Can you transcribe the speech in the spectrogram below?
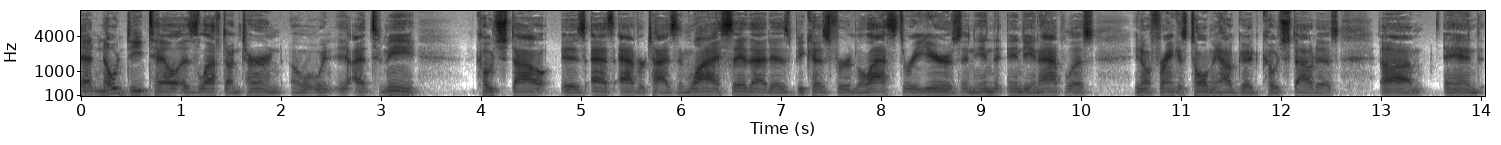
at no detail is left unturned. Uh, when, uh, to me, Coach Stout is as advertised, and why I say that is because for the last three years in Indianapolis, you know, Frank has told me how good Coach Stout is. Um, and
